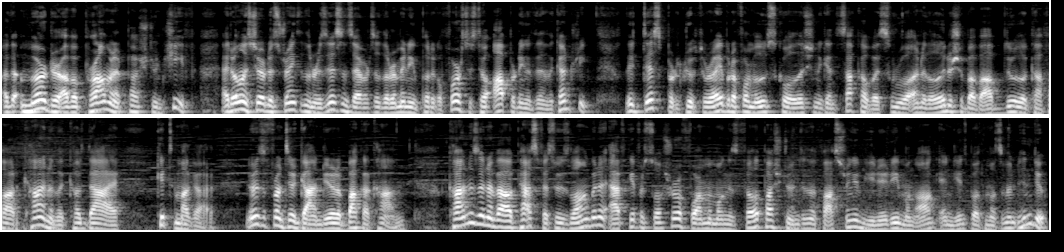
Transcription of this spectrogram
the murder of a prominent Pashtun chief had only served to strengthen the resistance efforts of the remaining political forces still operating within the country. The disparate groups were able to form a loose coalition against Sakawist rule under the leadership of Abdullah Ghaffar Khan and the Kadai Kitmagar, known as the frontier Gandhi or Baka Khan. Khan is an avowed pacifist who has long been an advocate for social reform among his fellow Pashtuns and the fostering of unity among all Indians, both Muslim and Hindu.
